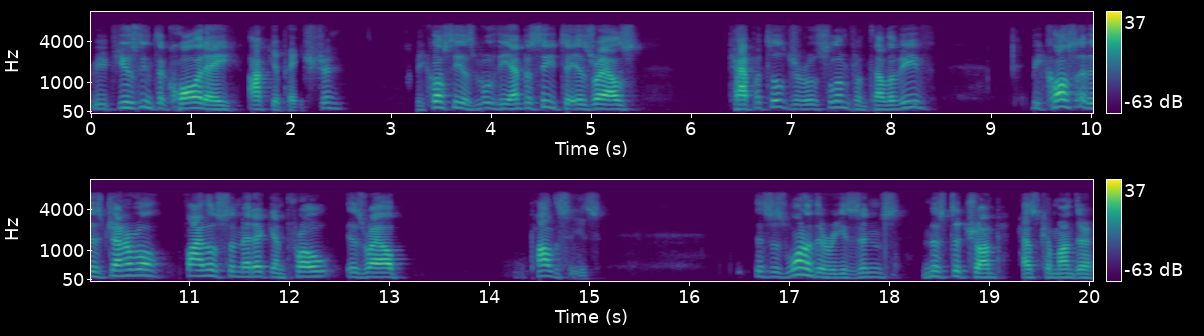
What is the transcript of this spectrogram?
refusing to call it a occupation because he has moved the embassy to Israel's capital, Jerusalem, from Tel Aviv, because of his general philo-Semitic and pro-Israel policies. This is one of the reasons Mr. Trump has come under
